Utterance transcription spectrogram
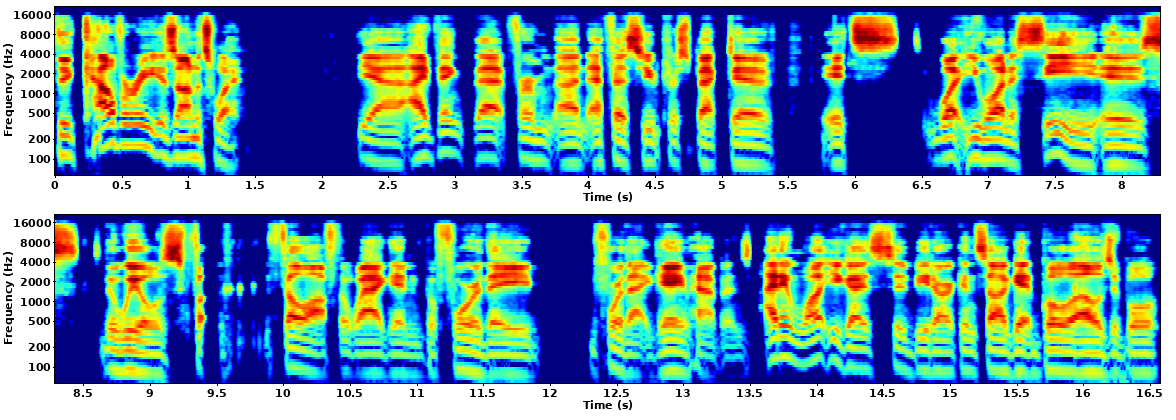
the cavalry is on its way. Yeah, I think that from an FSU perspective, it's what you want to see is the wheels f- fell off the wagon before they before that game happens. I didn't want you guys to beat Arkansas, get bowl eligible,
